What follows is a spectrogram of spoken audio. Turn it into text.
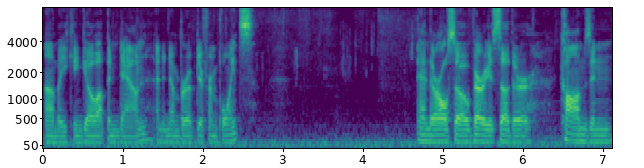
uh, but you can go up and down at a number of different points. And there are also various other comms and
